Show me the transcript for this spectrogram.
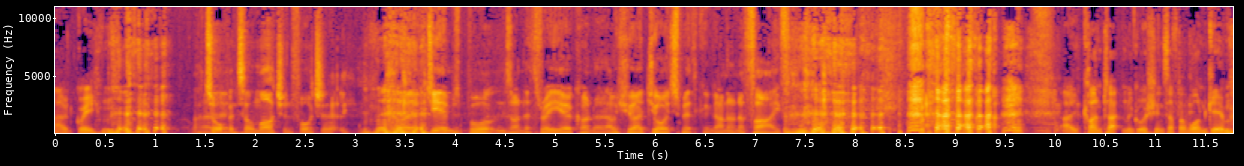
I would agree. It's Uh, open till March, unfortunately. well, if James Bolton's on a three-year contract. I'm sure George Smith can go on a five. I contract negotiations after one game.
